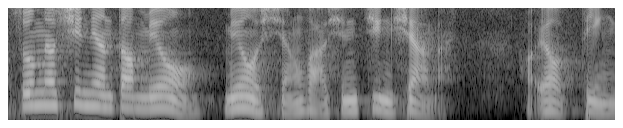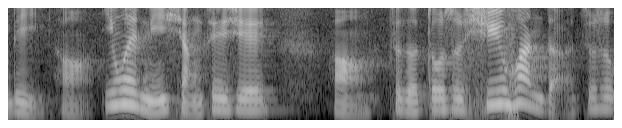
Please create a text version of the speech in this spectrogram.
所以我们要训练到没有没有想法，先静下来，啊，要定力啊，因为你想这些啊，这个都是虚幻的，就是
